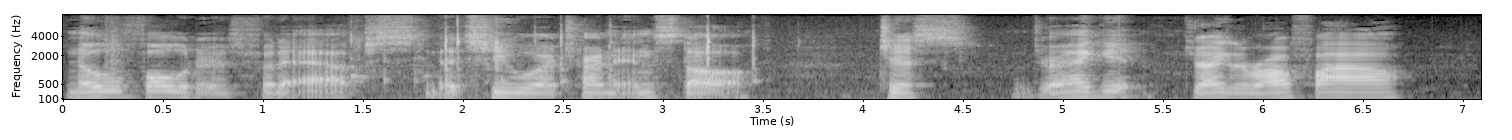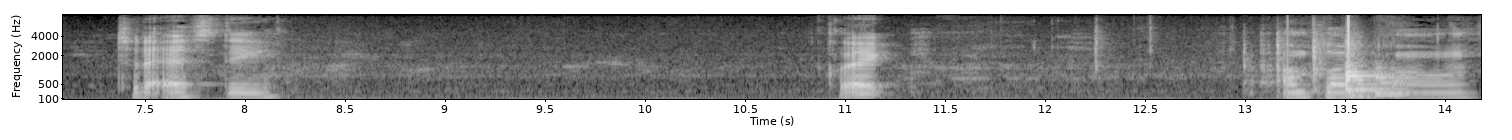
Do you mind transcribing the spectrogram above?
No folders for the apps that you are trying to install. Just drag it, drag the raw file to the SD. Click. Unplug the phone.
